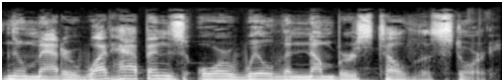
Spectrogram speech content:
no matter what happens, or will the numbers tell the story?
